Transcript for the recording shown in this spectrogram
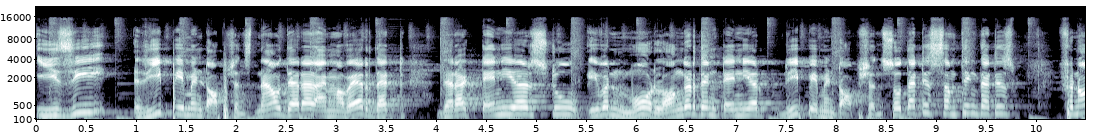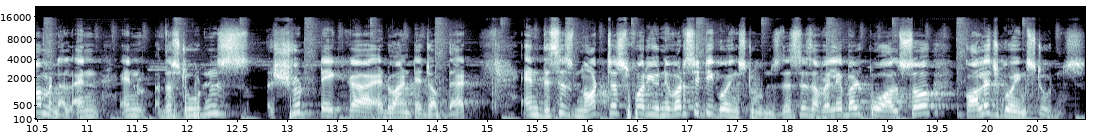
easy repayment options. Now there are i'm aware that there are 10 years to even more longer than 10 year repayment options. So that is something that is phenomenal and and the students should take uh, advantage of that. And this is not just for university going students. This is available to also college going students.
